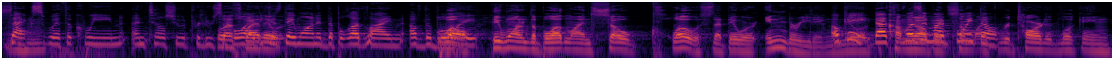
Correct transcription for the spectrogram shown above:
sex with a queen until she would produce Mm-hmm. Well, a that's boy why they because they wanted the bloodline of the boy. Well, they wanted the bloodline so close that they were inbreeding. and they Okay, were that coming wasn't up my with some, point, like, though. Retarded-looking,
